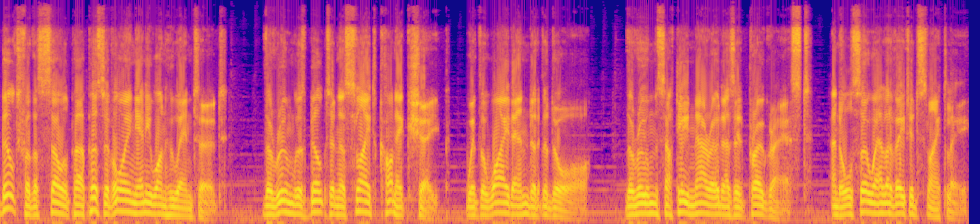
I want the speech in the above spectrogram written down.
built for the sole purpose of awing anyone who entered. The room was built in a slight conic shape, with the wide end at the door. The room subtly narrowed as it progressed, and also elevated slightly.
